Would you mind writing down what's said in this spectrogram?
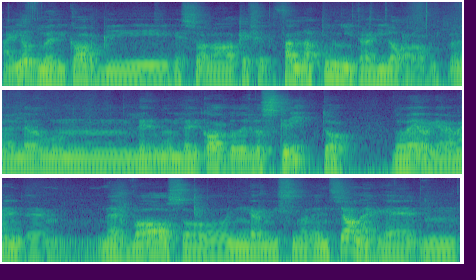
Ah, io ho due ricordi che, sono, che fanno a pugni tra di loro. Eh, il, un, il ricordo dello scritto, dove ero chiaramente nervoso, in grandissima tensione, che mh,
